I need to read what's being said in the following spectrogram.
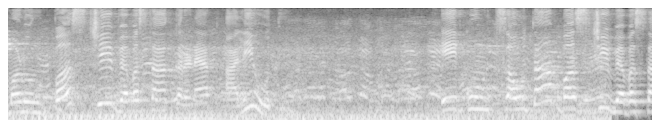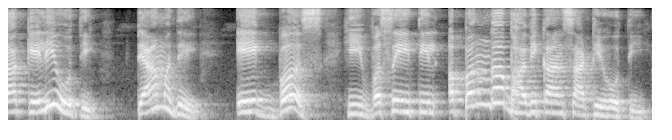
म्हणून बसची व्यवस्था करण्यात आली होती. एकूण चौदा बसची व्यवस्था केली होती. त्यामध्ये एक बस ही वसईतील अपंग भाविकांसाठी होती.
